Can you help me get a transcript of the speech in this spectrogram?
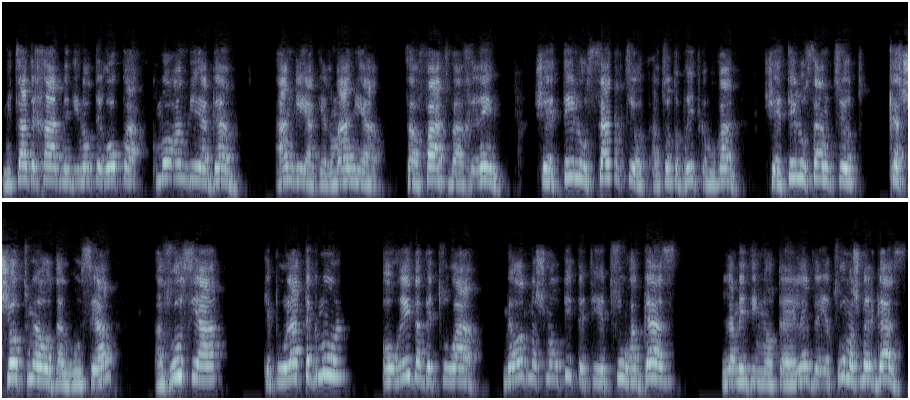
מצד אחד מדינות אירופה, כמו אנגליה גם, אנגליה, גרמניה, צרפת ואחרים, שהטילו סנקציות, ארצות הברית כמובן, שהטילו סנקציות קשות מאוד על רוסיה, אז רוסיה כפעולת תגמול הורידה בצורה מאוד משמעותית את ייצוא הגז למדינות האלה ויצרו משבר גז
